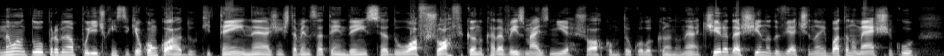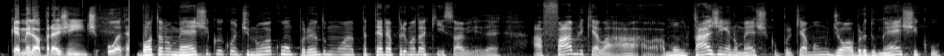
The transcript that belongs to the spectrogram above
não do problema político em si, que eu concordo que tem, né? A gente está vendo essa tendência do offshore ficando cada vez mais nearshore, como estou colocando, né? Tira da China, do Vietnã e bota no México, que é melhor pra gente. Ou até... Bota no México e continua comprando uma matéria-prima daqui, sabe? É, a fábrica é lá, a, a montagem é no México, porque a mão de obra do México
